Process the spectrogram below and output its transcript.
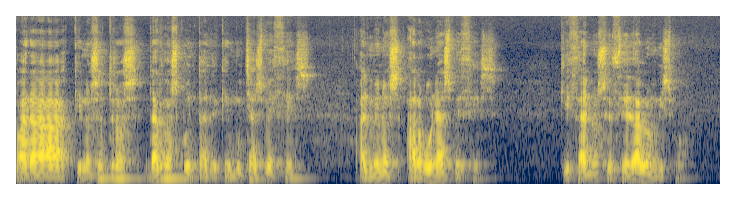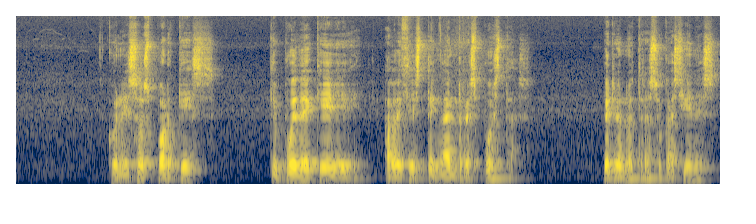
para que nosotros darnos cuenta de que muchas veces, al menos algunas veces, quizá nos suceda lo mismo, con esos porqués que puede que a veces tengan respuestas, pero en otras ocasiones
